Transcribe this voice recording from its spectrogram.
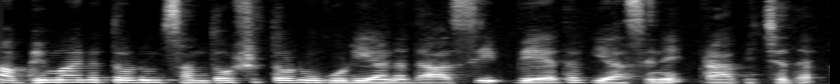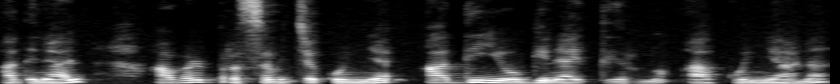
അഭിമാനത്തോടും സന്തോഷത്തോടും കൂടിയാണ് ദാസി വേദവ്യാസനെ പ്രാപിച്ചത്. അതിനാൽ അവൾ പ്രസവിച്ച കുഞ്ഞ് അതിയോഗ്യനായി തീർന്നു. ആ കുഞ്ഞാണ്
